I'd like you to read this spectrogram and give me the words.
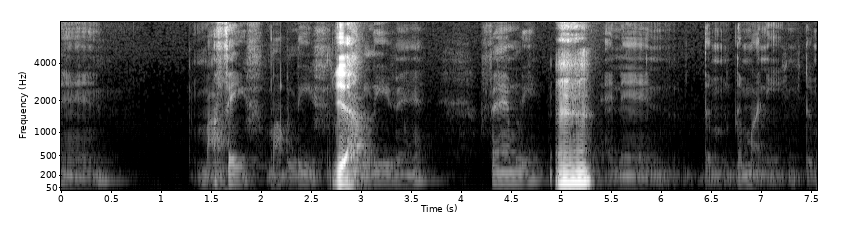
then my faith, my belief. Yeah. I believe in family, mm-hmm. and then the, the money, the,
